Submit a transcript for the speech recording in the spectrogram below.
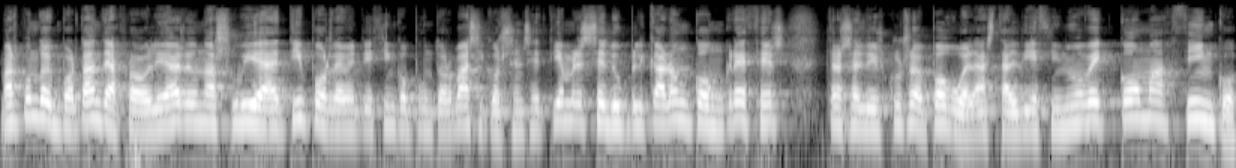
Más punto importante, las probabilidades de una subida de tipos de 25 puntos básicos en septiembre se duplicaron con creces tras el discurso de Powell hasta el 19,5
